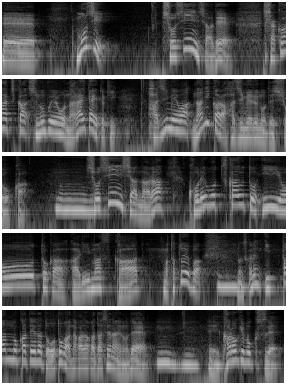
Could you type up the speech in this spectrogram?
えー、もし、初心者で尺八か忍笛を習いたいとき、はじめは何から始めるのでしょうか？の初心者なら、これを使うといいよとかありますか？まあ、例えば、なんですかね、一般の家庭だと音がなかなか出せないので、うんうん。えーカラオケボックスで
